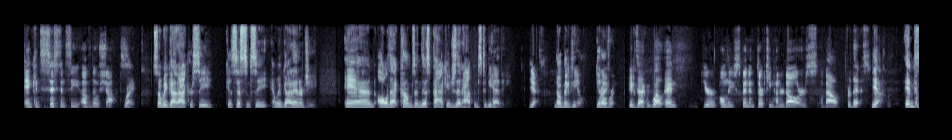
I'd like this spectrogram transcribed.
and consistency of those shots. Right. So we've got accuracy, consistency, and we've got energy. And all of that comes in this package that happens to be heavy. Yes. No big deal. Get right. over it. Exactly. Well, and you're only spending thirteen hundred dollars about for this. Yeah. And Com-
